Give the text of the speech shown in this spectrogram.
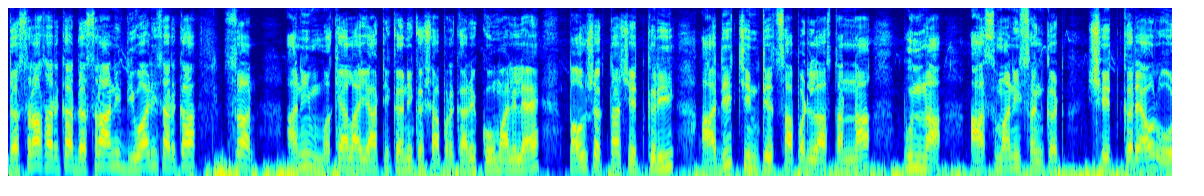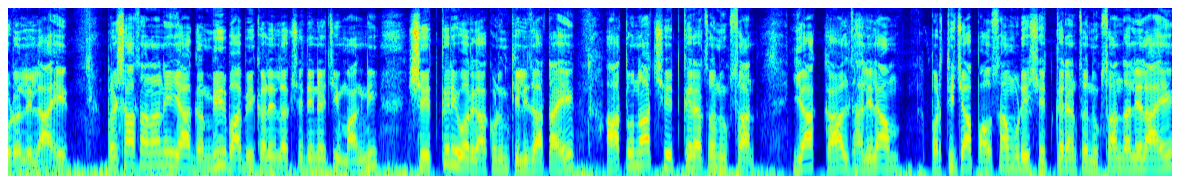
दसरासारखा दसरा आणि दिवाळीसारखा सण आणि मक्याला या ठिकाणी कशा प्रकारे कोंब आलेले आहे? पाहू शकता शेतकरी आधीच चिंतेत सापडला असताना पुन्हा आसमानी संकट शेतकऱ्यावर ओढलेलं आहे. प्रशासनाने या गंभीर बाबीकडे लक्ष देण्याची मागणी शेतकरी वर्गाकडून केली जात आहे. आतोनात शेतकऱ्याचं नुकसान. या काल झालेल्या परतीच्या पावसामुळे शेतकऱ्यांचं नुकसान झालेलं आहे.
